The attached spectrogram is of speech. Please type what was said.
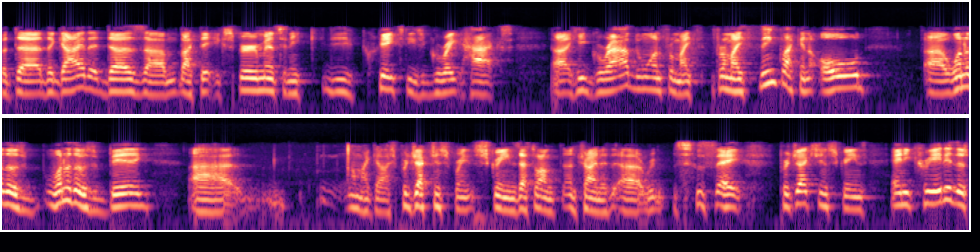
but the the guy that does um, like the experiments and he, he creates these great hacks. Uh, he grabbed one from my from I think like an old uh, one of those one of those big uh, oh my gosh, projection screens. That's what I'm, I'm trying to uh, re- say. Projection screens, and he created this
